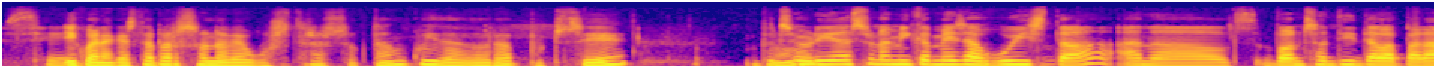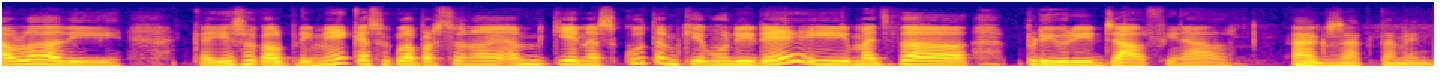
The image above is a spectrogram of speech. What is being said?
Sí. I quan aquesta persona veu, ostres, sóc tan cuidadora, potser... Potser no? hauria de ser una mica més egoista en el bon sentit de la paraula, de dir que jo sóc el primer, que sóc la persona amb qui he nascut, amb qui moriré i m'haig de prioritzar al final. Exactament.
